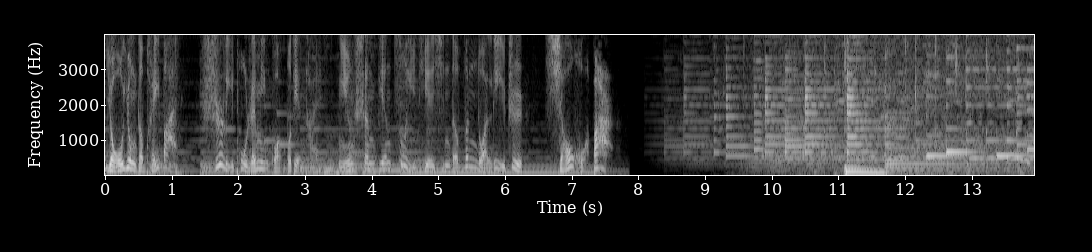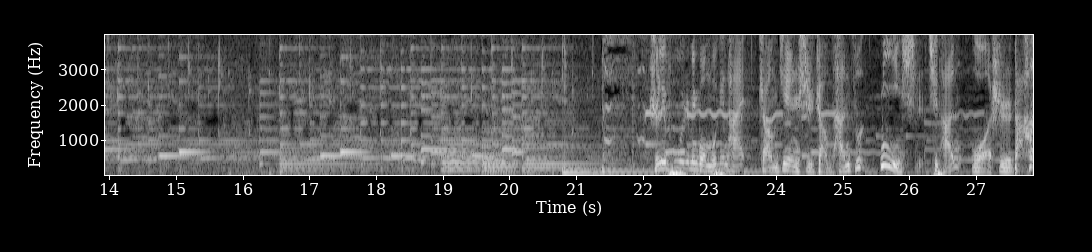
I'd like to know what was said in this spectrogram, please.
有用的陪伴，十里铺人民广播电台，您身边最贴心的温暖励志小伙伴儿。十里铺人民广播电台，长见识，长谈资，密史趣谈。我是大汉。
